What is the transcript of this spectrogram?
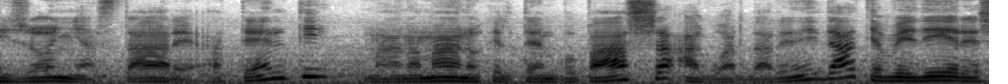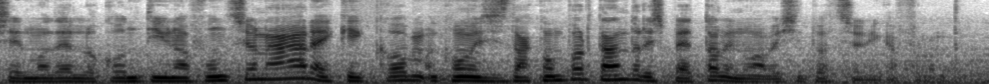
bisogna stare attenti mano a mano che il tempo passa a guardare nei dati, a vedere se il modello continua a funzionare e com- come si sta comportando rispetto alle nuove situazioni che affronta.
